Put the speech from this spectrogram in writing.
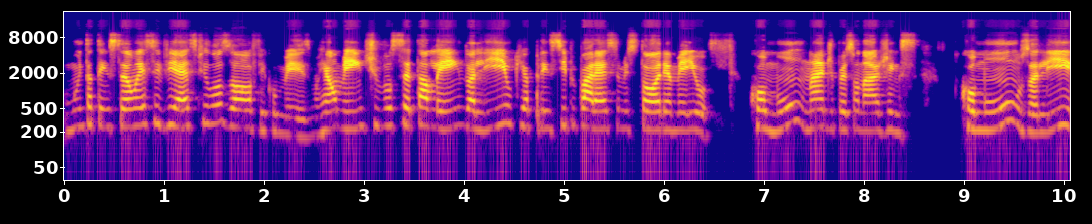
muita atenção é esse viés filosófico mesmo. Realmente, você está lendo ali o que a princípio parece uma história meio comum, né, de personagens comuns ali,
